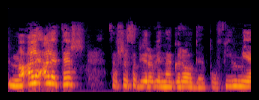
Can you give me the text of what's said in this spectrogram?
no ale, ale też zawsze sobie robię nagrodę po filmie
